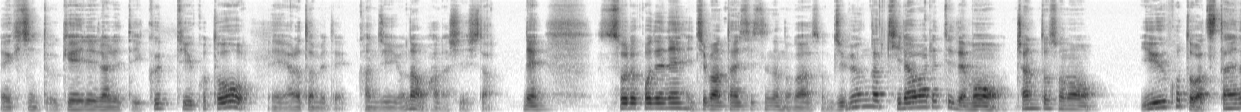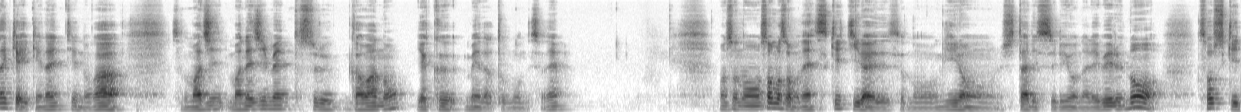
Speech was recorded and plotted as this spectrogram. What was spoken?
え、きちんと受け入れられていくっていうことを、え、改めて感じるようなお話でした。で、それこでね、一番大切なのが、その自分が嫌われてでも、ちゃんとその、言うことは伝えなきゃいけないっていうのが、そのマジマネジメントする側の役目だと思うんですよね。まあ、その、そもそもね、好き嫌いでその、議論したりするようなレベルの組織っ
